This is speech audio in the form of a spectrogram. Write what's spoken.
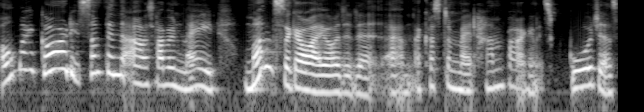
oh my God, it's something that I was having made months ago. I ordered it, um, a custom made handbag, and it's gorgeous.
